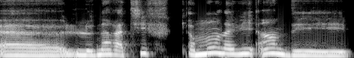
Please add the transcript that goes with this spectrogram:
Euh, le narratif, à mon avis, un des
